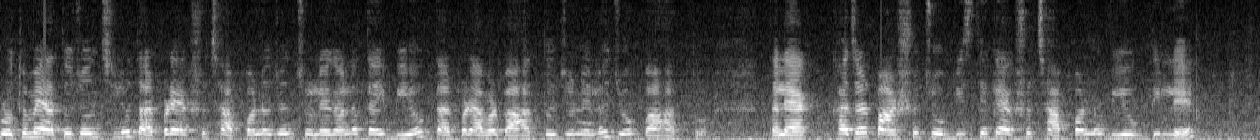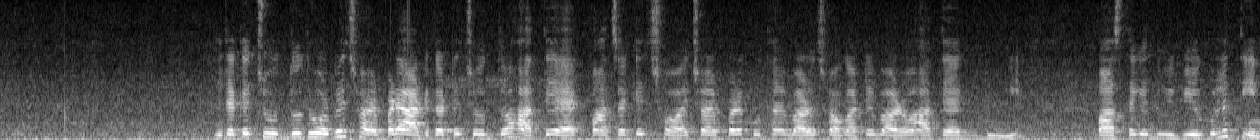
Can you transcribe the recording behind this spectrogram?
প্রথমে এতজন ছিল, তারপরে একশো ছাপ্পান্ন জন চলে গেল, তাই বিয়োগ, তারপরে আবার বাহাত্তর জন এলো, যোগ বাহাত্তর। তাহলে এক হাজার পাঁচশো চব্বিশ থেকে একশো ছাপ্পান্ন বিয়োগ দিলে এটাকে চোদ্দ ধরবে ছয়ের পরে আট গাটে চোদ্দ, হাতে এক, পাঁচ একে ছয় ছয়ের পরে কোথায় বারো, ছ গাটে বারো, হাতে এক দুই, পাঁচ থেকে দুই বিয়ে হলে তিন।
